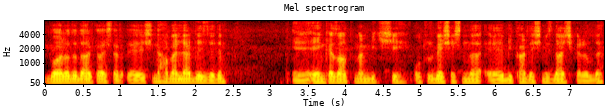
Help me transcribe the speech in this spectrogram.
Bu arada da arkadaşlar e, şimdi haberlerde izledim. E, enkaz altından bir kişi 35 yaşında e, bir kardeşimiz daha çıkarıldı.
